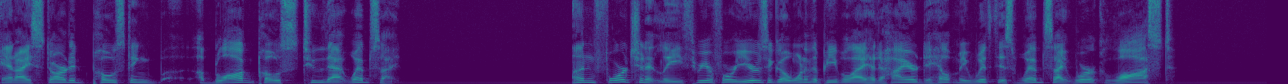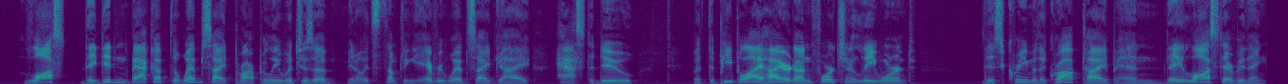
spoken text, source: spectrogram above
and I started posting a blog posts to that website. unfortunately, three or four years ago, one of the people I had hired to help me with this website work lost lost they didn't back up the website properly which is a you know it's something every website guy has to do. But the people i hired unfortunately weren't this cream of the crop type and they lost everything.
